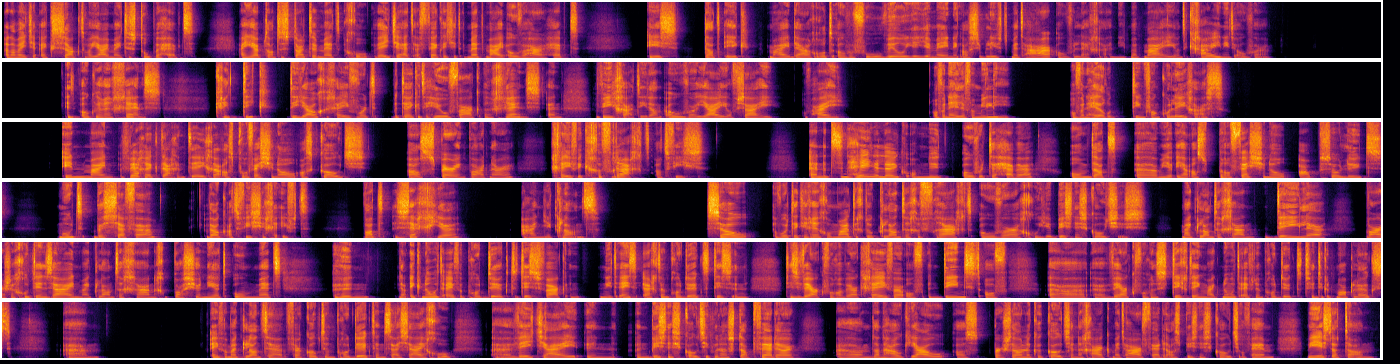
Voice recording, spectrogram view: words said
En dan weet je exact waar jij mee te stoppen hebt. En je hebt dan te starten met, goh, weet je, het effect dat je het met mij over haar hebt, is dat ik mij daar rot over voel. Wil je je mening alsjeblieft met haar overleggen en niet met mij, want ik ga hier niet over. Is ook weer een grens. Kritiek die jou gegeven wordt, betekent heel vaak een grens. En wie gaat die dan over? Jij of zij? Of hij? Of een hele familie? Of een heel team van collega's? In mijn werk daarentegen als professional, als coach, als sparringpartner, geef ik gevraagd advies. En het is een hele leuke om nu over te hebben, omdat um, je ja, als professional absoluut moet beseffen welk advies je geeft. Wat zeg je aan je klant? Zo word ik regelmatig door klanten gevraagd over goede business coaches. Mijn klanten gaan delen waar ze goed in zijn. Mijn klanten gaan gepassioneerd om met hun, nou, ik noem het even product. Het is vaak niet eens echt een product. Het is, een, het is werk voor een werkgever of een dienst of uh, uh, werk voor een stichting. Maar ik noem het even een product. Dat vind ik het makkelijkst. Um, een van mijn klanten verkoopt een product en zij zei: Goh, uh, weet jij een, een business coach? Ik wil een stap verder. Um, dan hou ik jou als persoonlijke coach en dan ga ik met haar verder als business coach of hem. Wie is dat dan?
